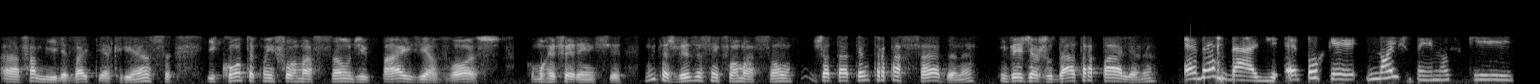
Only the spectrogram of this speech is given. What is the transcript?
a família vai ter a criança e conta com informação de pais e avós como referência. Muitas vezes essa informação já está até ultrapassada, né? Em vez de ajudar, atrapalha, né? É verdade, é porque nós temos que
